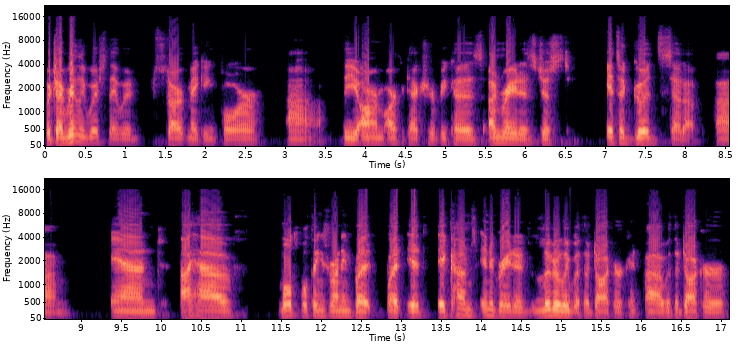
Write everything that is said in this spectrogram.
which I really wish they would start making for uh, the ARM architecture because Unraid is just it's a good setup. Um, and I have multiple things running, but but it it comes integrated literally with a Docker uh, with a Docker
